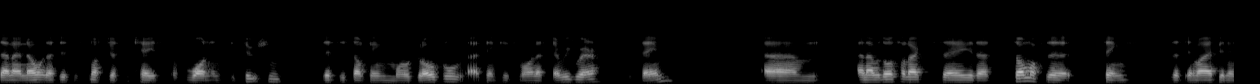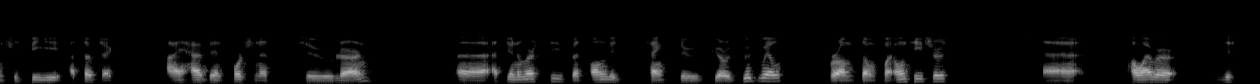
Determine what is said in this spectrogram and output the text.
then I know that this is not just a case of one institution. This is something more global. I think it's more or less everywhere the same. Um, and I would also like to say that some of the things that, in my opinion, should be a subject, I have been fortunate to learn uh, at university, but only thanks to pure goodwill from some of my own teachers. Uh, however, this,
